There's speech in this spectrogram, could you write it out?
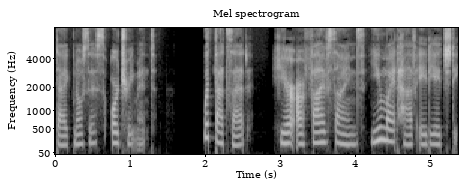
diagnosis, or treatment. With that said, here are five signs you might have ADHD.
